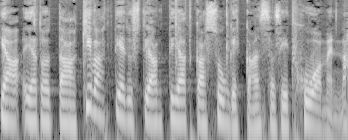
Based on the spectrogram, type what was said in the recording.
Ja, ja tota, kiva tietysti Antti jatkaa sunkin kanssa sit huomenna.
